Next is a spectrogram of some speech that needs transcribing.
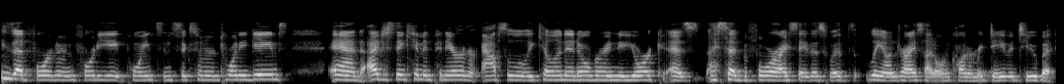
He's had 448 points in 620 games. And I just think him and Panarin are absolutely killing it over in New York. As I said before, I say this with Leon Draisaitl and Connor McDavid too, but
